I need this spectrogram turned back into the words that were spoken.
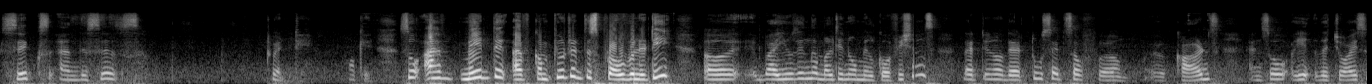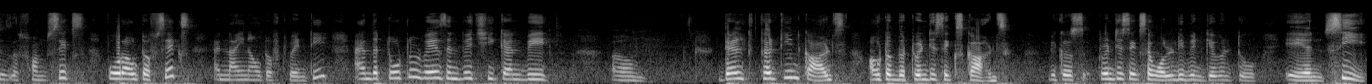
6 and this is 20. Okay. So, I have made the I have computed this probability uh, by using the multinomial coefficients that you know there are two sets of uh, uh, cards and so the choice is from 6 4 out of 6 and 9 out of 20 and the total ways in which he can be um, dealt 13 cards out of the 26 cards because 26 have already been given to A and C.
